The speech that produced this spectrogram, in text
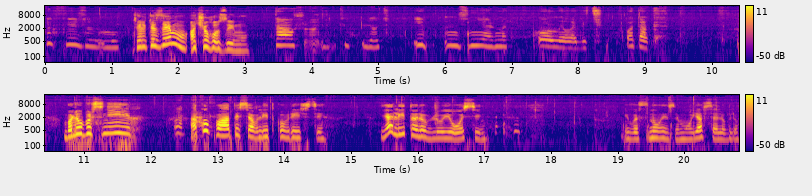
Тільки зиму. Тільки зиму? А чого зиму? Та сплять. І сніжно. Отак. Бо любиш сніг, а купатися влітку в річці. Я літо люблю і осінь. І весну, і зиму. Я все люблю.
